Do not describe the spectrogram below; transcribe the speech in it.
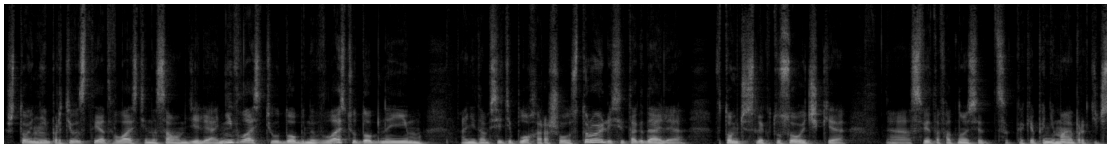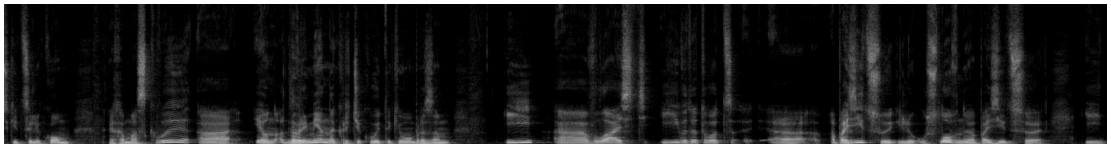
что они противостоят власти, на самом деле они власти удобны, власть удобна им, они там все тепло, хорошо устроились и так далее. В том числе к тусовочке э, Светов относит, как я понимаю, практически целиком «Эхо Москвы», а, и он одновременно критикует таким образом и э, власть, и вот эту вот э, оппозицию или условную оппозицию. И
